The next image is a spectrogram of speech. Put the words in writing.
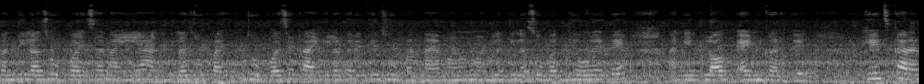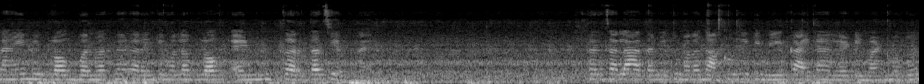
पण तिला झोपवायचं नाही आहे आणि तिला झोपाय झोपवायचं ट्राय केलं तरी ती झोपत नाही. म्हणून म्हटलं तिला सोबत घेऊन येते आणि ब्लॉग एंड करते. हेच कारण आहे मी ब्लॉग बनवत नाही कारण की मला ब्लॉग एंड करताच येत नाही. तर चला आता मी तुम्हाला दाखवते की मी काय काय आणलं डिमांडमधून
